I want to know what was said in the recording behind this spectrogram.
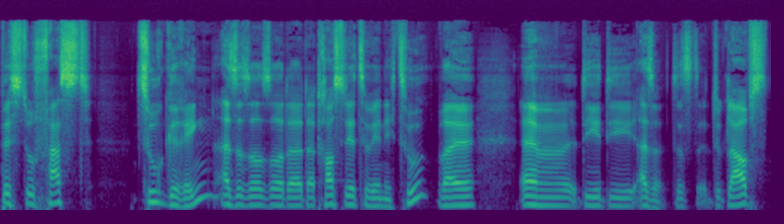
bist du fast zu gering. Also so, so, da, da traust du dir zu wenig zu, weil ähm, die, die, also das, du glaubst,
